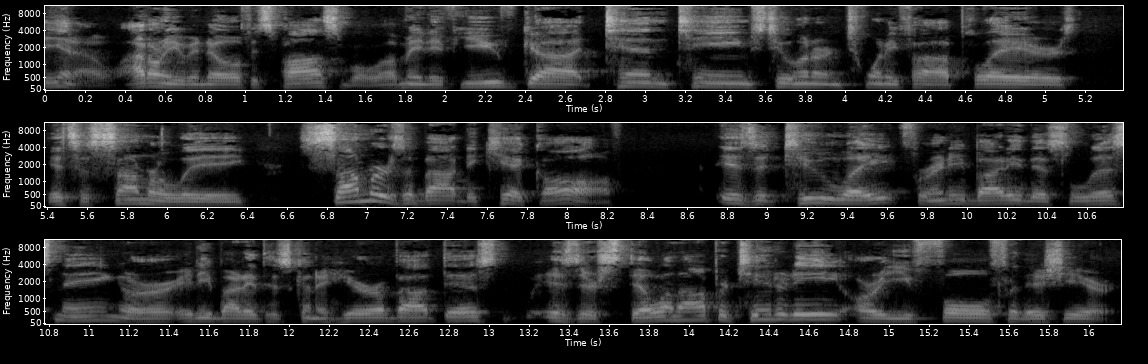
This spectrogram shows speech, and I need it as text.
you know, I don't even know if it's possible. I mean, if you've got 10 teams, 225 players, it's a summer league. Summer's about to kick off. Is it too late for anybody that's listening or anybody that's going to hear about this? Is there still an opportunity or are you full for this year?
